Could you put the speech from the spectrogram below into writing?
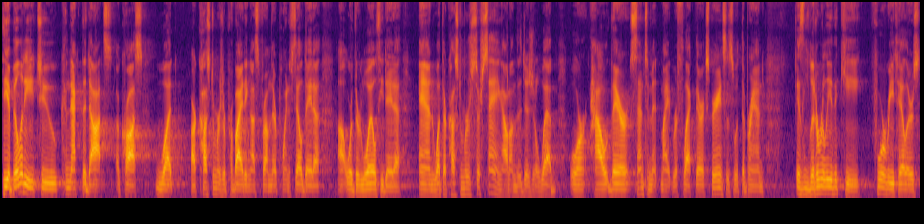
the ability to connect the dots across what our customers are providing us from their point of sale data uh, or their loyalty data and what their customers are saying out on the digital web or how their sentiment might reflect their experiences with the brand is literally the key for retailers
